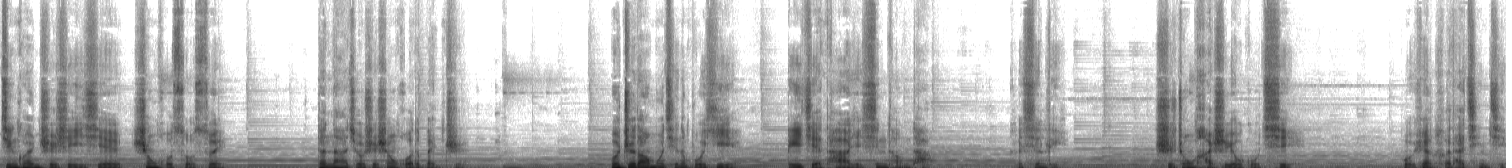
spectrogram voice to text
尽管只是一些生活琐碎，但那就是生活的本质。我知道母亲的不易，理解她，也心疼她，可心里始终还是有股气，不愿和她亲近。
